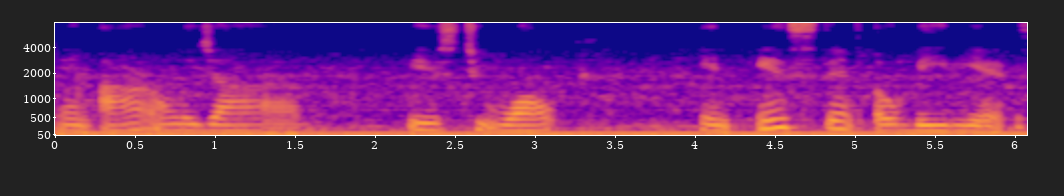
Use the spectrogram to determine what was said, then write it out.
and our only job is to walk in instant obedience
